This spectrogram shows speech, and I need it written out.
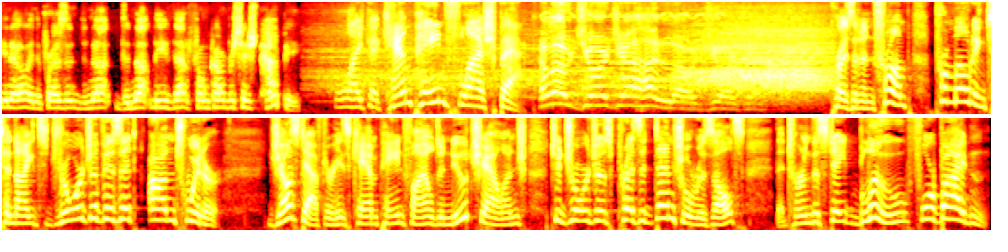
you know, and the president did not did not leave that phone conversation happy. Like a campaign flashback. Hello, Georgia. Hello, Georgia. President Trump promoting tonight's Georgia visit on Twitter just after his campaign filed a new challenge to Georgia's presidential results that turned the state blue for Biden.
